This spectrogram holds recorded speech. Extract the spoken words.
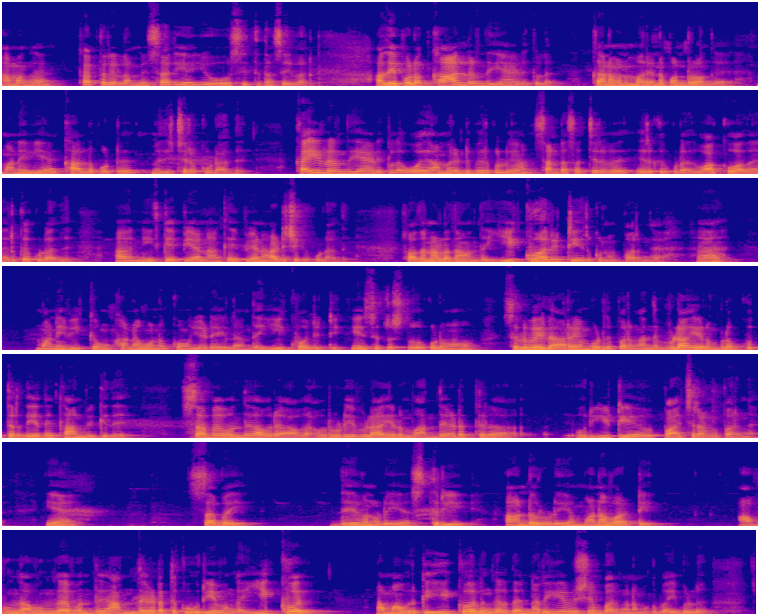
ஆமாங்க. கர்த்தர் எல்லாமே சரியாக யோசித்து தான் செய்வார். அதே போல் காலிலேருந்து ஏன் எடுக்கலை? கணவன்மார் மாதிரி என்ன பண்ணுறாங்க மனைவியை காலில் போட்டு மிதிச்சிடக்கூடாது. கையிலேருந்து ஏன் எடுக்கல? ஓயாமல் ரெண்டு பேருக்குள்ளேயும் சண்டை சச்சரவு இருக்கக்கூடாது. வாக்குவாதம் இருக்கக்கூடாது. நீ கேட்பியா நான் கேட்பியான்னு அடிச்சிக்கக்கூடாது. ஸோ அதனால தான் அந்த ஈக்குவாலிட்டி இருக்கணும் பாருங்கள் மனைவிக்கும் கணவனுக்கும் இடையில அந்த ஈக்குவாலிட்டி இயேசு கிறிஸ்துவ கூட சிலுவையில் அறையும் பொழுது பாருங்கள் அந்த விழா எலும்பில் குத்துறது எதை காண்பிக்குது? சபை வந்து அவர் அவருடைய விழா எலும்பு அந்த இடத்துல ஒரு ஈட்டியை பாய்ச்சுறாங்க பாருங்கள் ஏன்? சபை தேவனுடைய ஸ்திரீ ஆண்டவருடைய மனவாட்டி அவங்க அவங்க வந்து அந்த இடத்துக்கு உரியவங்க. ஈக்குவல் நம்ம அவருக்கு ஈக்குவலுங்கிறத நிறைய விஷயம் பாருங்கள் நமக்கு பைபிளில்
